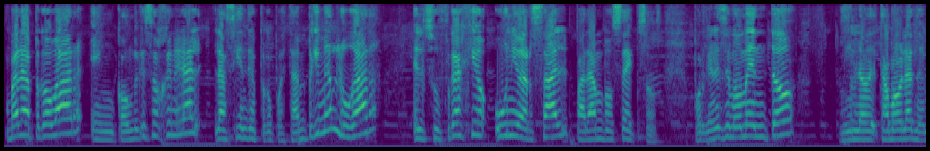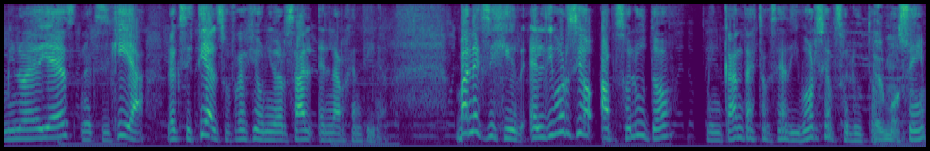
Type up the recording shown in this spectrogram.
van a aprobar en Congreso General las siguientes propuestas. En primer lugar, el sufragio universal para ambos sexos, porque en ese momento, 19 estamos hablando de 1910, no existía, no existía el sufragio universal en la Argentina. Van a exigir el divorcio absoluto. Me encanta esto que sea divorcio absoluto. Hermoso. ¿sí?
